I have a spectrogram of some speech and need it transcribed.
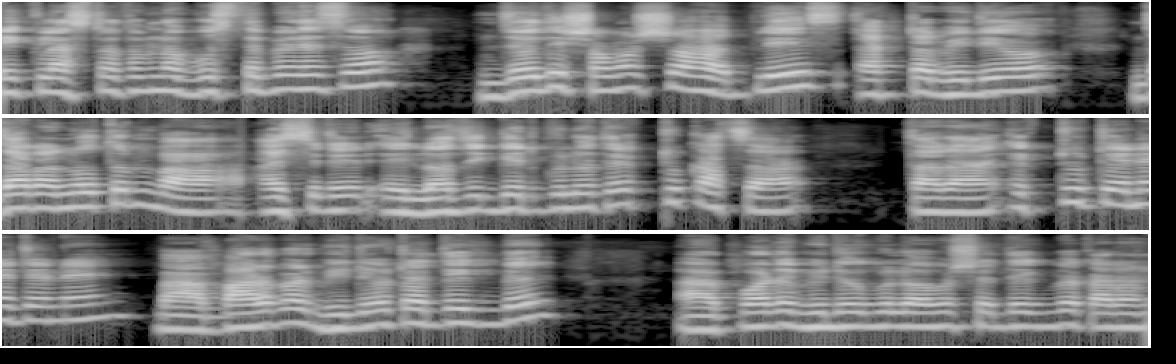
এই ক্লাসটা তোমরা বুঝতে পেরেছ। যদি সমস্যা হয় প্লিজ একটা ভিডিও যারা নতুন বা আইসিটির এই লজিক গেটগুলোতে একটু কাঁচা, তারা একটু টেনে টেনে বা বারবার ভিডিওটা দেখবে। আর পরে ভিডিওগুলো অবশ্যই দেখবে, কারণ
